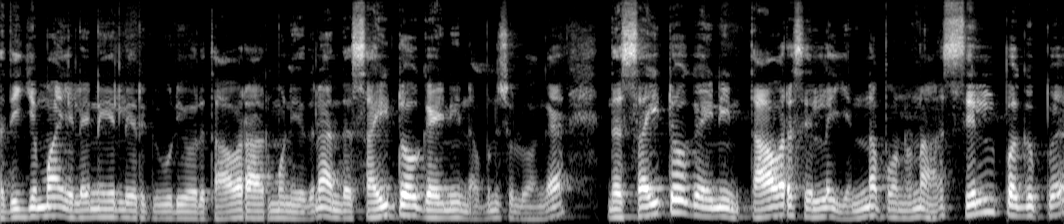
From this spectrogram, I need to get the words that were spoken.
அதிகமாக இளநீரில் இருக்கக்கூடிய ஒரு தாவர ஹார்மோன் எதுனா அந்த சைட்டோகைனின் அப்படின்னு சொல்லுவாங்க. இந்த சைட்டோகைனின் தாவர செல்லில் என்ன பண்ணுன்னா செல் பகுப்பை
